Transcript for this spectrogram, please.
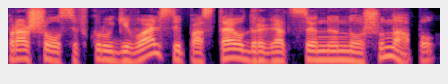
Прошелся в круге вальса и поставил драгоценную ношу на пол.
